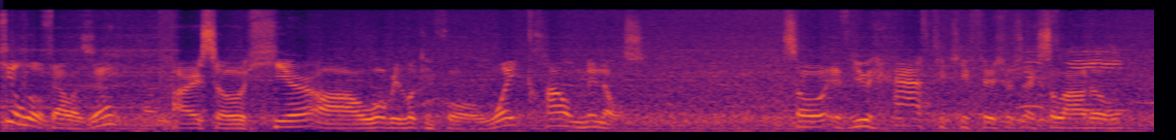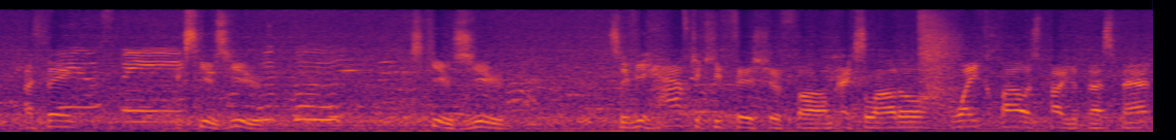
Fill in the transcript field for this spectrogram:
Cute little fellas, huh? All right, so here are what we're looking for. White cloud minnows. So if you have to keep fish with axolotl, I think, excuse you, excuse you. So if you have to keep fish with um, axolotl, White Cloud is probably the best bet.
